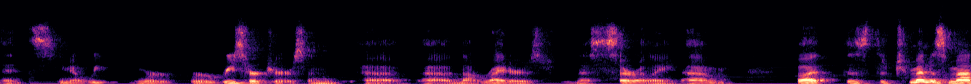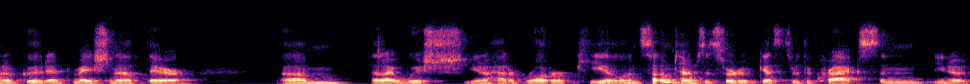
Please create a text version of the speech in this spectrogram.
It's you know we we're, we're researchers and uh, uh, not writers necessarily. Um, but there's a tremendous amount of good information out there um, that I wish you know had a broader appeal. And sometimes it sort of gets through the cracks, and you know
